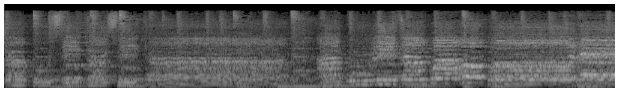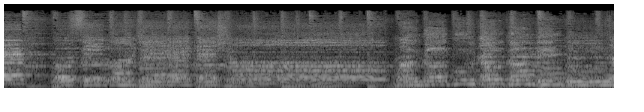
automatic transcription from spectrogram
cha kusitasita akuita kwa upole usingoje mwanga kutoka mbinguni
